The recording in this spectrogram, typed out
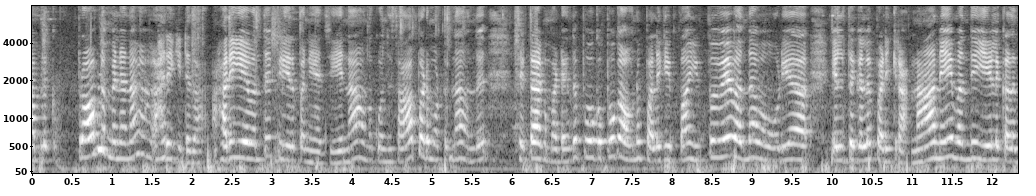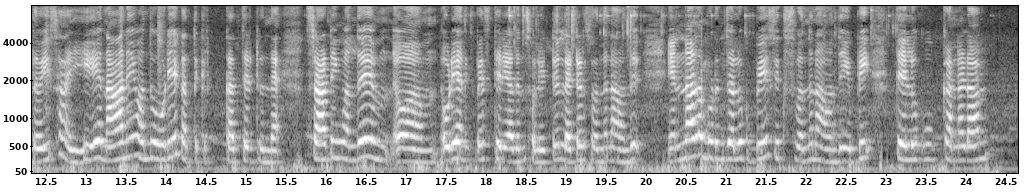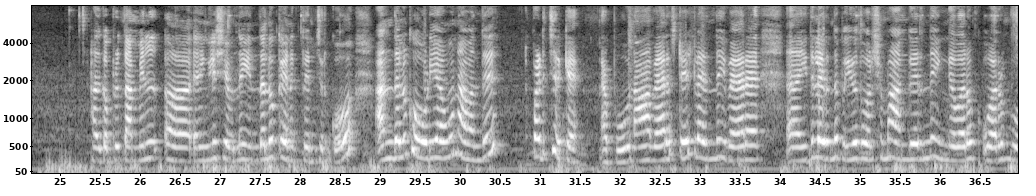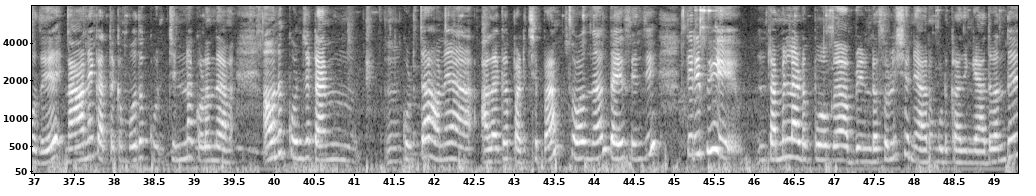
நம்மளுக்கு ப்ராப்ளம் என்னென்னா ஹரிக்கிட்ட தான் ஹரியை வந்து கிளியர் பண்ணியாச்சு. ஏன்னா அவனுக்கு கொஞ்சம் சாப்பாடு மட்டும்தான் வந்து செட் ஆக மாட்டேங்குது. போக போக அவனும் பழகிப்பான். இப்போவே வந்து அவன் ஒடியா எழுத்துக்களை படிக்கிறான். நானே வந்து ஏழு கழுத வயசாகியே நானே வந்து ஒடியா கற்றுக்க கற்றுட்டு இருந்தேன் ஸ்டார்டிங் வந்து ஒடியா எனக்கு பேச தெரியாதுன்னு சொல்லிட்டு லெட்டர்ஸ் வந்து நான் வந்து என்னால் முடிஞ்ச அளவுக்கு பேசிக்ஸ் வந்து நான் வந்து எப்படி தெலுங்கு கன்னடா அதுக்கப்புறம் தமிழ் இங்கிலீஷை வந்து எந்த அளவுக்கு எனக்கு தெரிஞ்சிருக்கோ அந்தளவுக்கு ஒடியாவும் நான் வந்து படிச்சிருக்கேன். அப்போது நான் வேறு ஸ்டேட்டில் இருந்து வேறு இதில் இருந்து இப்போ இருபது வருஷமாக அங்கேருந்து இங்கே வரும் வரும்போது நானே கற்றுக்கும் போது கொஞ்சம் சின்ன குழந்தை அவன். அவனுக்கு கொஞ்சம் டைம் கொடுத்தா அவனே அழகாக படிச்சுப்பேன். ஸோ அதனால தயவு செஞ்சு திருப்பி தமிழ்நாடு போக அப்படின்ற சொல்யூஷன் யாரும் கொடுக்காதீங்க. அது வந்து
